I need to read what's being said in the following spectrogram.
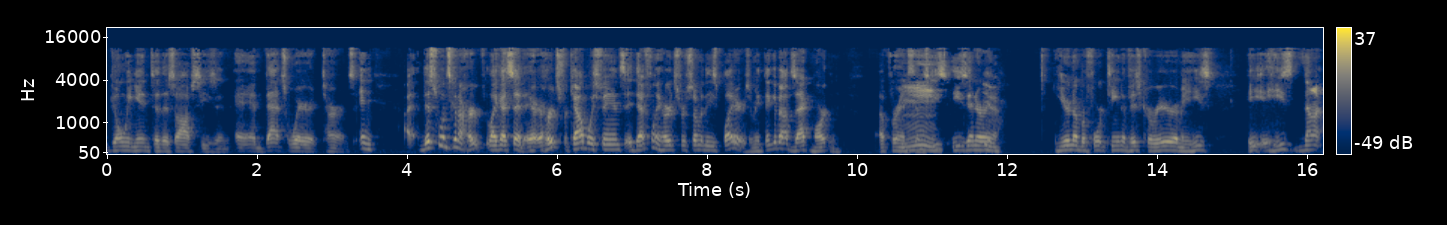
going into this offseason, and that's where it turns. And this one's going to hurt. Like I said, it hurts for Cowboys fans. It definitely hurts for some of these players. I mean, think about Zack Martin, uh, for instance. Mm. He's he's entering yeah. year number 14 of his career. I mean, he's he he's not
